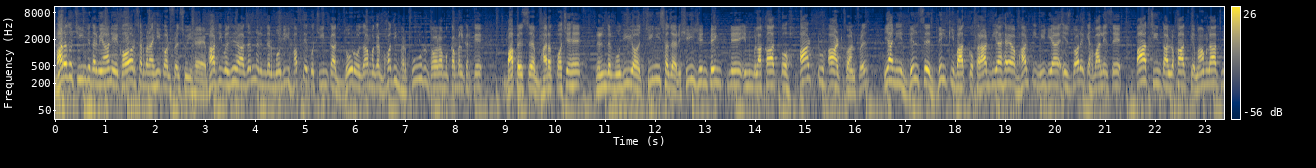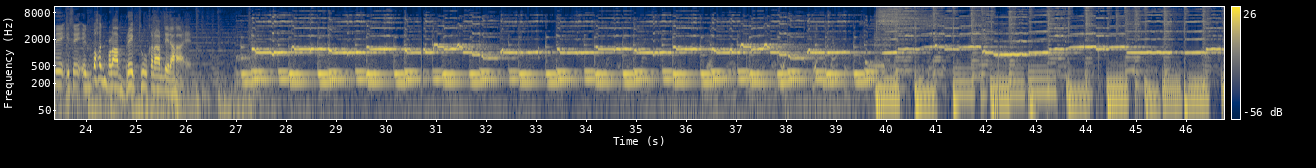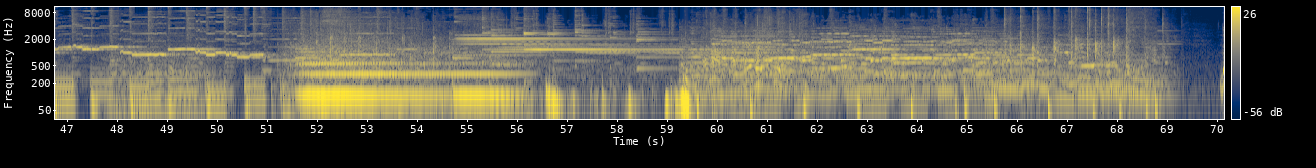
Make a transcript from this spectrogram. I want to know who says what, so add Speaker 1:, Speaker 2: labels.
Speaker 1: بھارت اور چین کے درمیان ایک اور سربراہی کانفرنس ہوئی ہے۔ بھارتی وزیر اعظم نریندر مودی ہفتے کو چین کا دو روزہ مگر بہت ہی بھرپور دورہ مکمل کر کے واپس بھارت پہنچے ہیں۔ نریندر مودی اور چینی صدر شی جن پنگ نے ان ملاقات کو ہارٹ ٹو ہارٹ کانفرنس یعنی دل سے دل کی بات کو قرار دیا ہے اور بھارتی میڈیا اس دورے کے حوالے سے پاک چین تعلقات کے معاملات میں اسے ایک بہت بڑا بریک تھرو قرار دے رہا ہے۔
